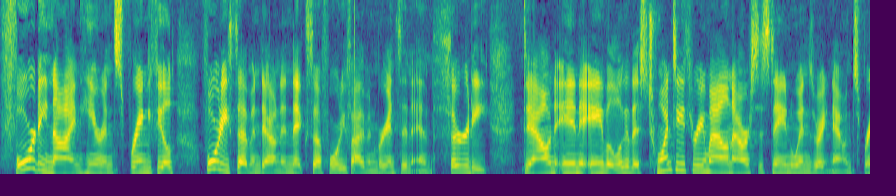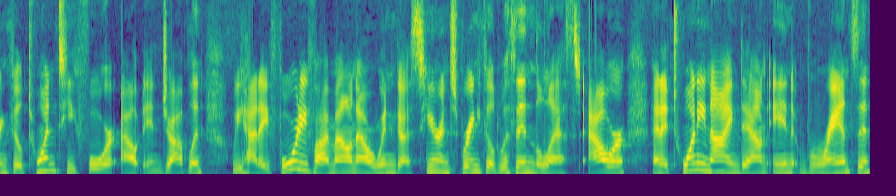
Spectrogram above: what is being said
49 here in Springfield, 47 down in Nixa, 45 in Branson, and 30 down in Ava. Look at this 23 mile an hour sustained winds right now in Springfield, 24 out in Joplin. We had a 45 mile an hour wind gust here in Springfield within the last hour and a 29 down in Branson.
